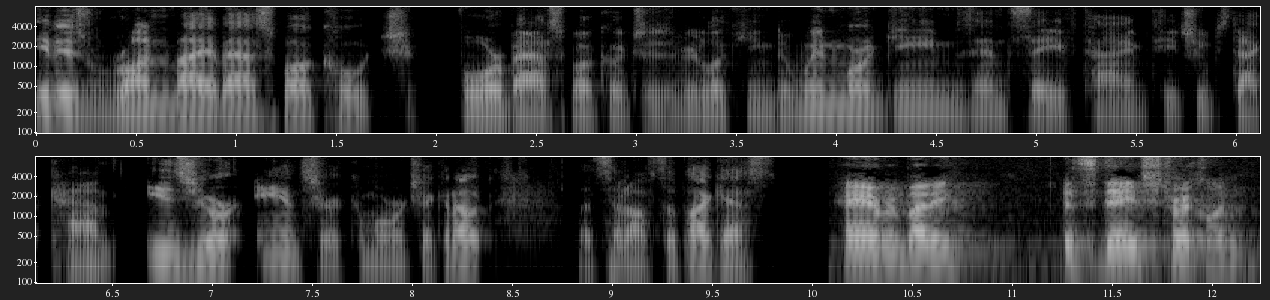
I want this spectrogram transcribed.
it is run by a basketball coach for basketball coaches. If you're looking to win more games and save time, teachhoops.com is your answer. Come over, check it out. Let's head off to the podcast. Hey, everybody. It's Dave Strickland.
